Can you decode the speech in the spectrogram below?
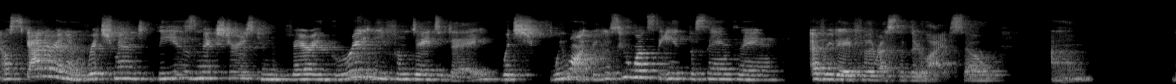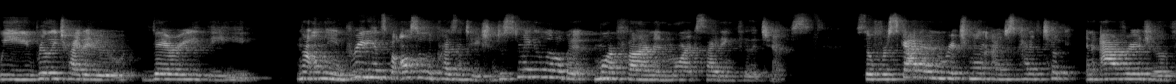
Now, scatter and enrichment, these mixtures can vary greatly from day to day, which we want because who wants to eat the same thing every day for the rest of their lives? So um, we really try to vary the not only ingredients, but also the presentation, just to make it a little bit more fun and more exciting for the chimps. So for scatter enrichment, I just kind of took an average of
